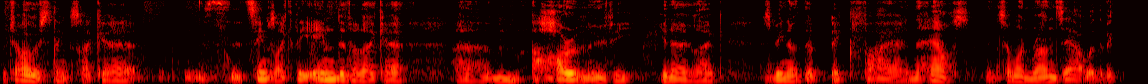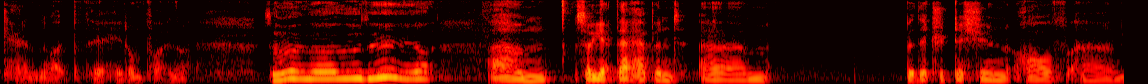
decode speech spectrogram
which I always think's like a. It seems like the end of a, like a um, a horror movie, you know, like there's been a, the big fire in the house, and someone runs out with a big can, like with their head on fire. And like, um, so yeah, that happened. Um, but the tradition of um,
